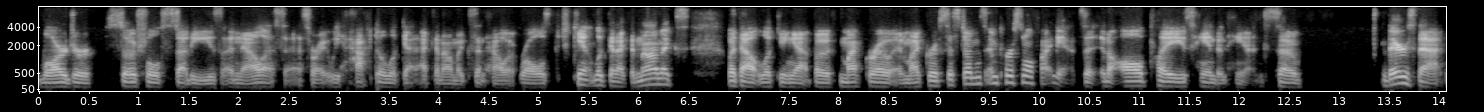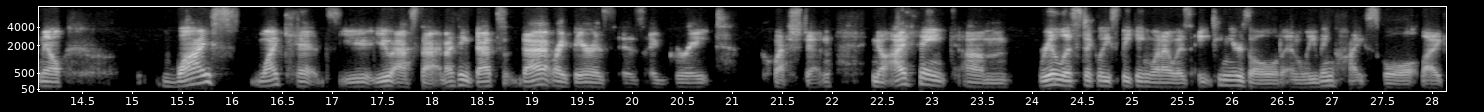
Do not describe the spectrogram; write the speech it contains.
larger social studies analysis, right? We have to look at economics and how it rolls, but you can't look at economics without looking at both micro and microsystems and personal finance. It, it all plays hand in hand. So there's that. Now, why why kids? You you asked that, and I think that's that right there is is a great question. You know, I think um, realistically speaking, when I was 18 years old and leaving high school, like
